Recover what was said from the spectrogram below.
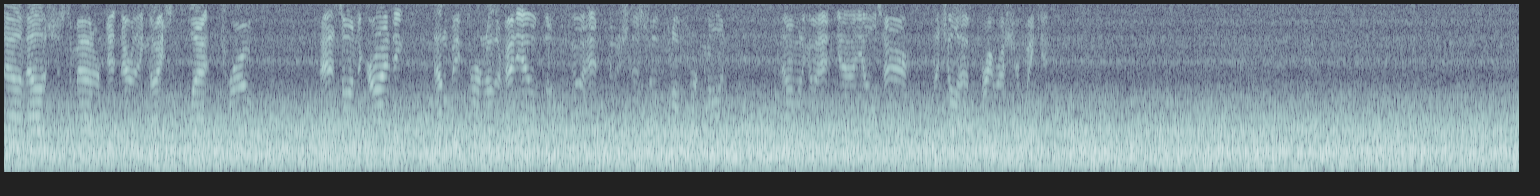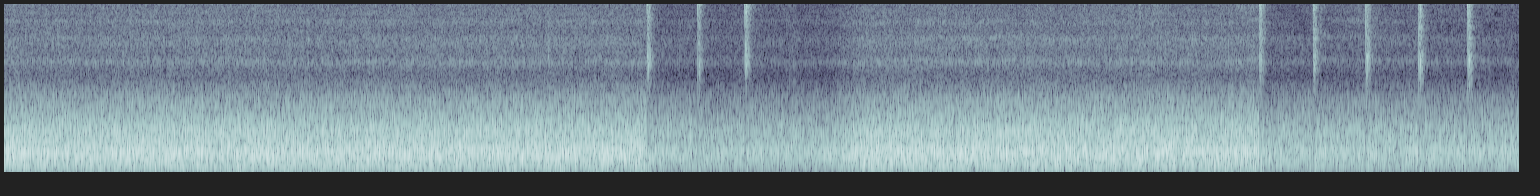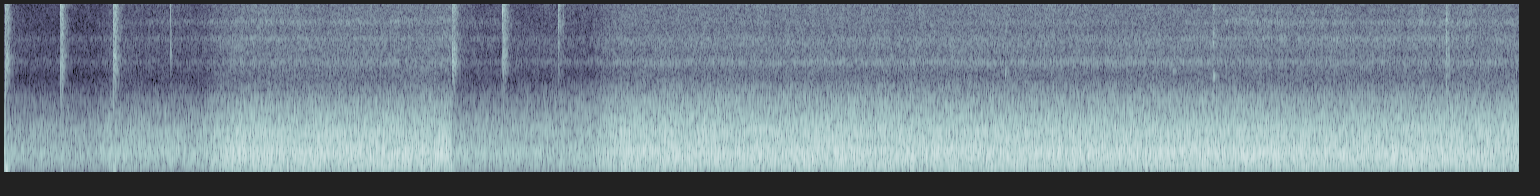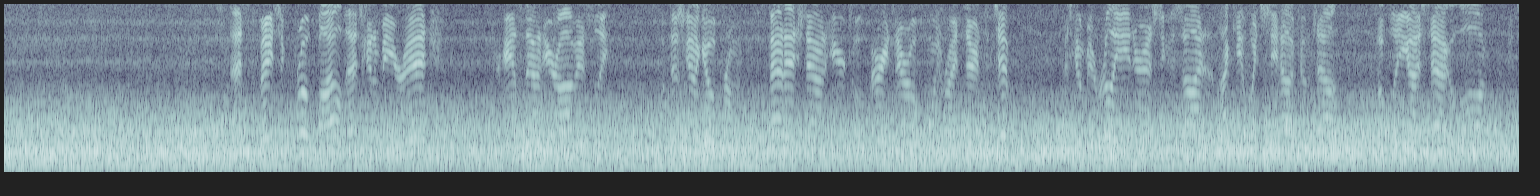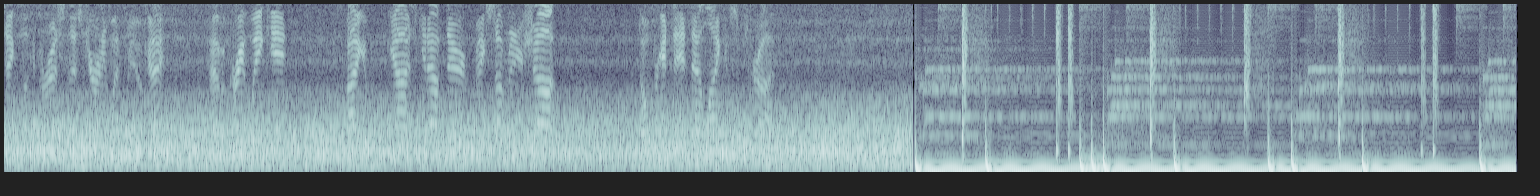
down now. It's just a matter of getting everything nice and flat and true. And it's on to grinding. That'll be for another video, but we'll go ahead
